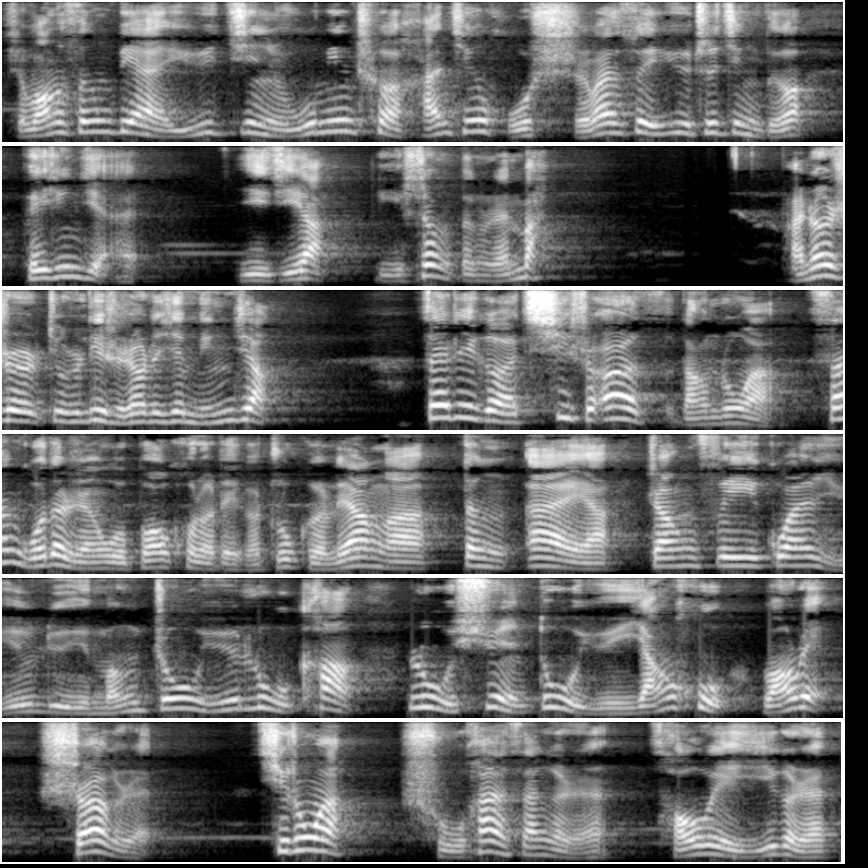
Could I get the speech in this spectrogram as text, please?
是王僧辩、于禁、吴明彻、韩擒虎、史万岁、尉迟敬德、裴行俭，以及啊李胜等人吧，反正是就是历史上这些名将。在这个七十二子当中啊，三国的人物包括了这个诸葛亮啊、邓艾呀、张飞、关羽、吕蒙、周瑜、陆抗、陆逊、杜宇、杨户、王睿十二个人。其中啊，蜀汉三个人，曹魏一个人，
